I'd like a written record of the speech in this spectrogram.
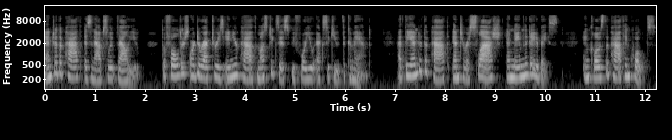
Enter the path as an absolute value. The folders or directories in your path must exist before you execute the command. At the end of the path, enter a slash and name the database. Enclose the path in quotes.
